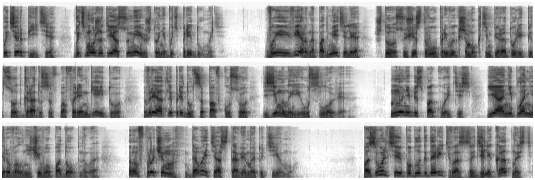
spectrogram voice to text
Потерпите, быть может, я сумею что-нибудь придумать». Вы верно подметили, что существу, привыкшему к температуре 500 градусов по Фаренгейту, вряд ли придутся по вкусу земные условия. Но не беспокойтесь, я не планировал ничего подобного. Впрочем, давайте оставим эту тему. Позвольте поблагодарить вас за деликатность,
